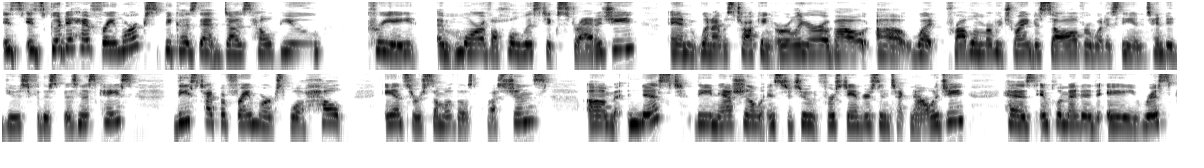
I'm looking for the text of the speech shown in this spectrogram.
it's it's good to have frameworks because that does help you create a, more of a holistic strategy and when I was talking earlier about uh, what problem are we trying to solve or what is the intended use for this business case, these type of frameworks will help answer some of those questions. Um, NIST, the National Institute for Standards and Technology, has implemented a risk,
